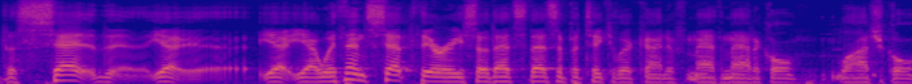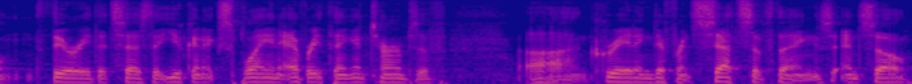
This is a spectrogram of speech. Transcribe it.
the set. The, yeah yeah yeah within set theory. So that's that's a particular kind of mathematical logical theory that says that you can explain everything in terms of uh, creating different sets of things, and so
